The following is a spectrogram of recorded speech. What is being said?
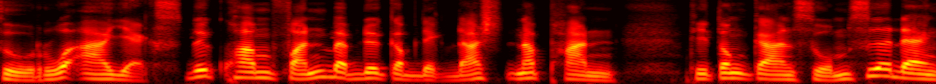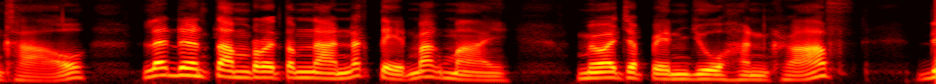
สู่รั้วอา a x ด้วยความฝันแบบเดียวกับเด็กดัชนับพัน ที่ต้องการสวมเสื้อแดงขาว และเดินตามรอยตำนานนักเตะมากมาย ไม่ว่าจะเป็นยูฮันคราฟเด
